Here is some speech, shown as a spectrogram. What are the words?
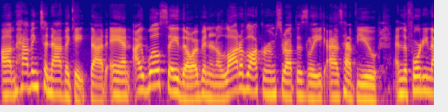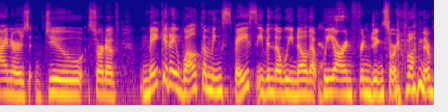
um, having to navigate that. And I will say, though, I've been in a lot of locker rooms throughout this league, as have you. And the 49ers do sort of make it a welcoming space, even though we know that we are infringing sort of on their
